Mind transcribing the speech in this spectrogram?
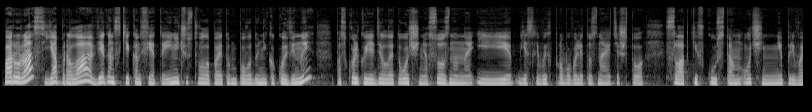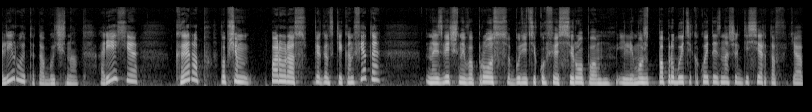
Пару раз я брала веганские конфеты и не чувствовала по этому поводу никакой вины, поскольку я делала это очень осознанно. И если вы их пробовали, то знаете, что сладкий вкус там очень не превалирует. Это обычно орехи, кэроп. В общем, пару раз веганские конфеты – на извечный вопрос, будете кофе с сиропом или, может, попробуйте какой-то из наших десертов, я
